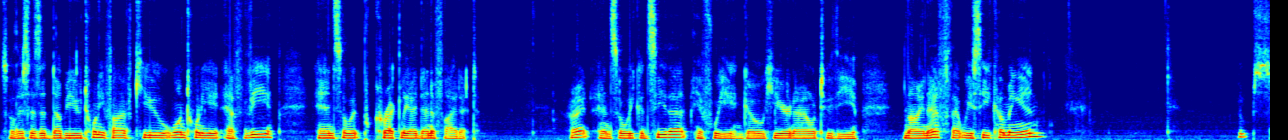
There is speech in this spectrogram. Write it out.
So this is a W25Q128FV, and so it correctly identified it. All right, and so we could see that if we go here now to the 9F that we see coming in. Oops.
